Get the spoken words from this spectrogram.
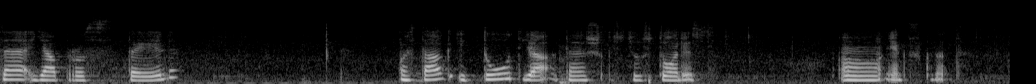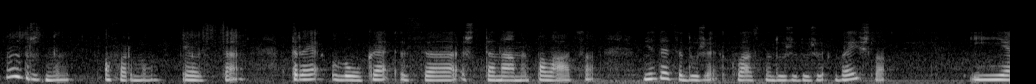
Це я про стиль. Ось так. І тут я теж ось цю сторіс. О, як це сказати? Ну, зрозуміло, оформила. І ось це. Три луки з штанами палацо. Мені здається, дуже класно, дуже-дуже вийшло. І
